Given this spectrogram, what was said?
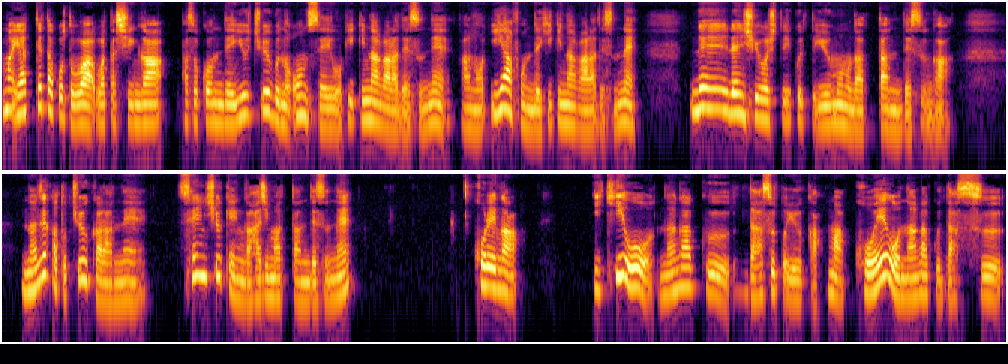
まあ、やってたことは私がパソコンで YouTube の音声を聞きながらですね、あの、イヤフォンで聞きながらですね、で、練習をしていくっていうものだったんですが、なぜか途中からね、選手権が始まったんですね。これが、息を長く出すというか、まあ、声を長く出す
